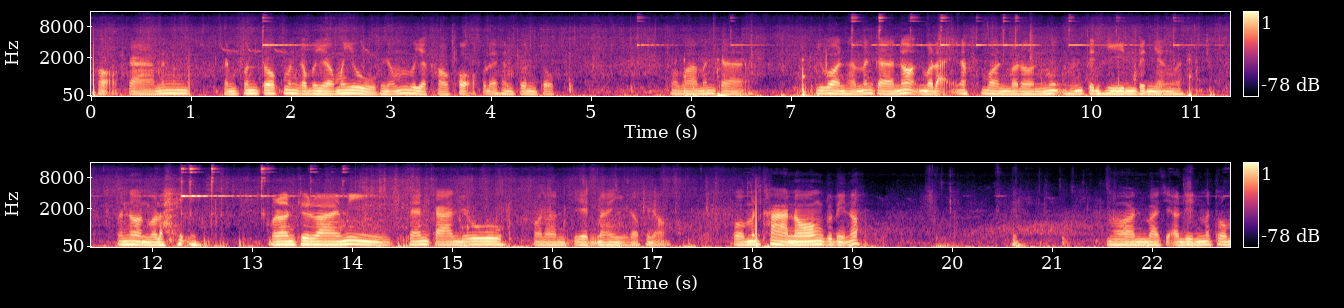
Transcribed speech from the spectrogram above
เขอกามันขันฝนตกมันก็บ่อยากมาอยู่พี่น้องมันบ่อยากเขาเขอกเลยขันฝนตกเพราะว่ามันก็ อยู่บอนหันมันก็นอนบ่ได้เนาะบอนบ่โดนมุมันเป็นหินเป็นยังวะมันนอนบ่ได้บ่โดนคือว่ามีแผนการอยู่บ่โดนเฮ็ดมาอยู่ดอกพี่น้องเพราะมันฆ่าน้องตัวนี้เนาะบอนว่าจะเอาดินมาถม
